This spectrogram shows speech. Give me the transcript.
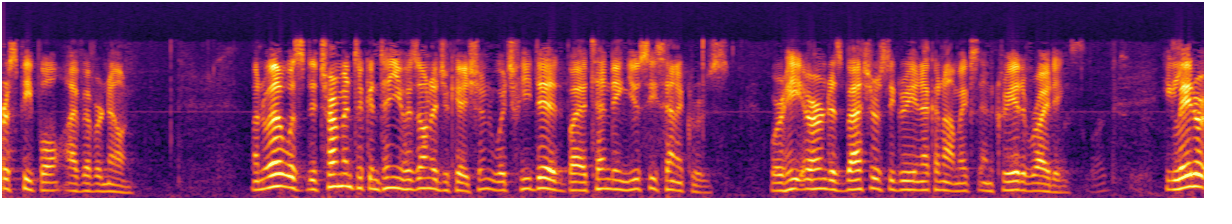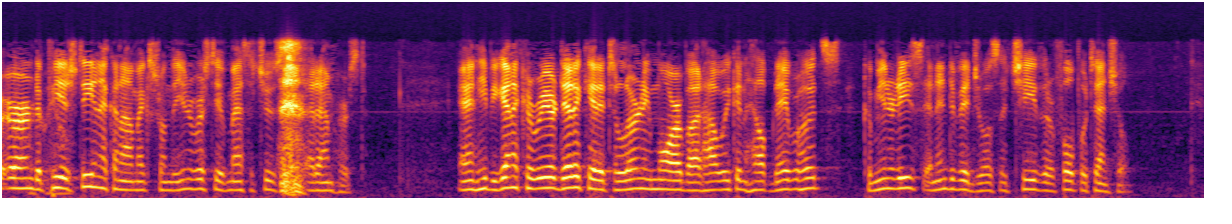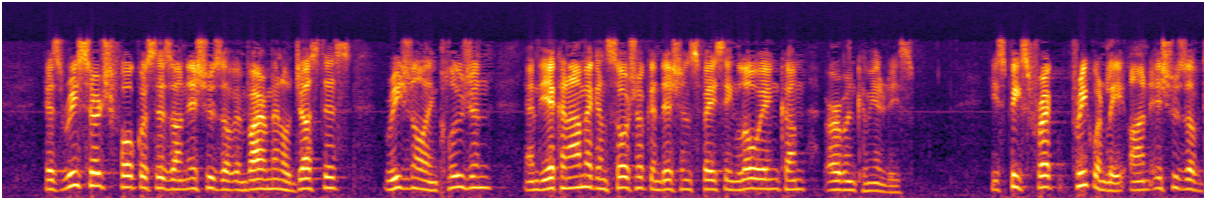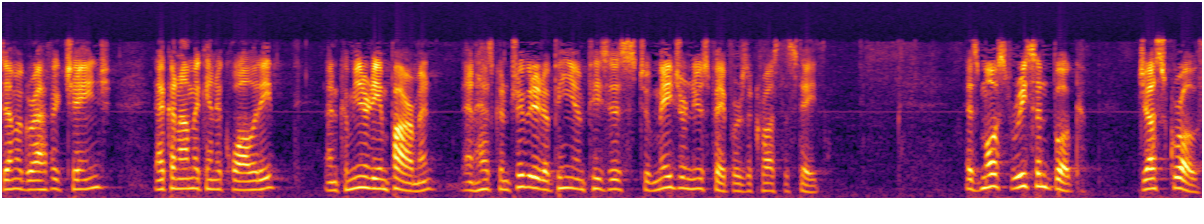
smartest people I've ever known. Manuel was determined to continue his own education, which he did by attending UC Santa Cruz, where he earned his bachelor's degree in economics and creative writing. He later earned a PhD in economics from the University of Massachusetts at Amherst. And he began a career dedicated to learning more about how we can help neighborhoods, communities, and individuals achieve their full potential. His research focuses on issues of environmental justice, regional inclusion, and the economic and social conditions facing low-income urban communities. He speaks fre frequently on issues of demographic change, economic inequality, and community empowerment, and has contributed opinion pieces to major newspapers across the state. His most recent book, Just Growth,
